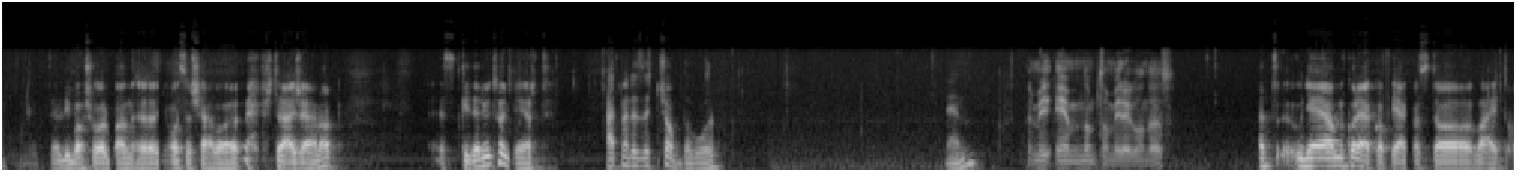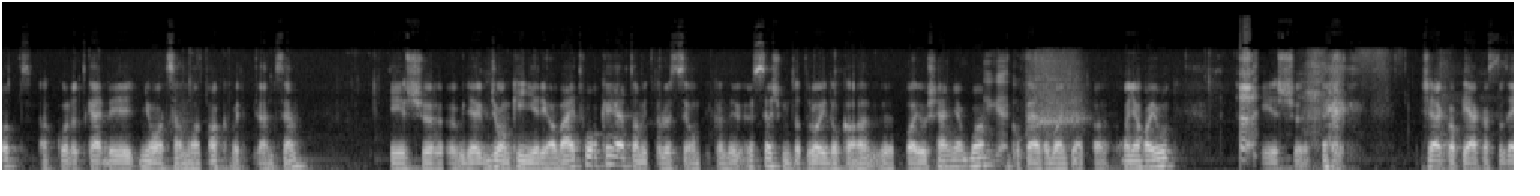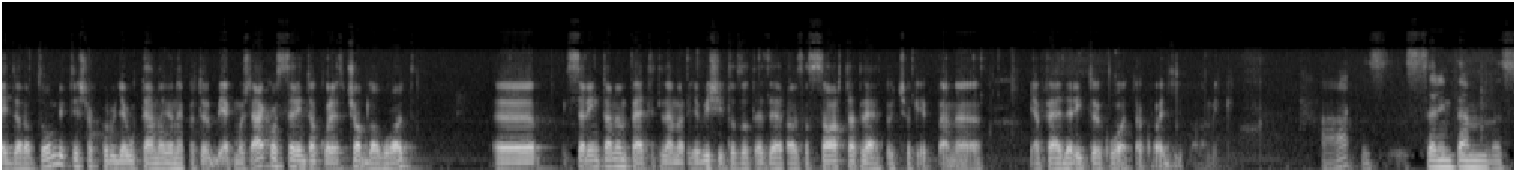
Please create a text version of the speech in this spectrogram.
libasorban nyolcasával strázsálnak. Ez kiderült, hogy miért? Hát mert ez egy csapda volt. Nem? mi, én nem tudom, mire gondolsz. Hát ugye amikor elkapják azt a White-ot, akkor ott kb. 8-an vannak, vagy 9-en, és uh, ugye John kinyírja a White Walker-t, amitől összeomlik az összes, mint a droidok a bajos árnyakban, Igen. akkor felrobbantják a anyahajót, és, és elkapják azt az egy darab zombit, és akkor ugye utána jönnek a többiek. Most Ákos szerint akkor ez csapda volt, Ö, szerintem nem feltétlen, mert ugye visítozott ezerre az a szart, tehát lehet, hogy csak éppen ö, ilyen felderítők voltak, vagy valamik. Hát, ez, szerintem ez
